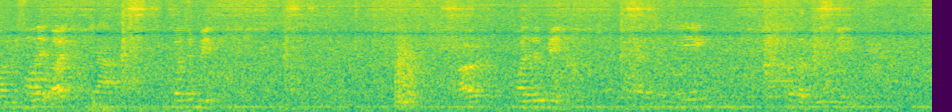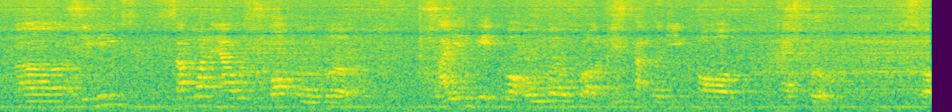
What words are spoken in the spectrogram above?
còn số hệ đấy con chuẩn bị đó con chuẩn uh, it means someone else bought over Lion Gate bought over from this company called Hasbro. So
